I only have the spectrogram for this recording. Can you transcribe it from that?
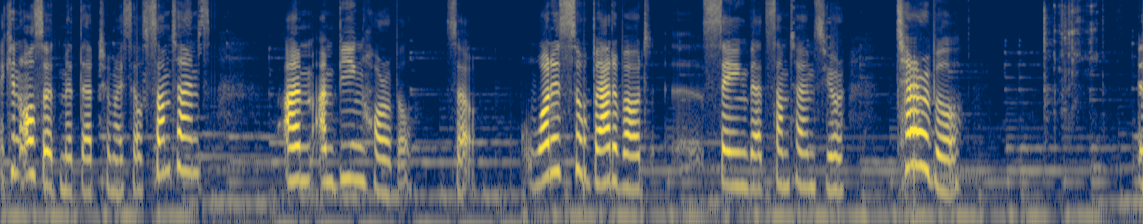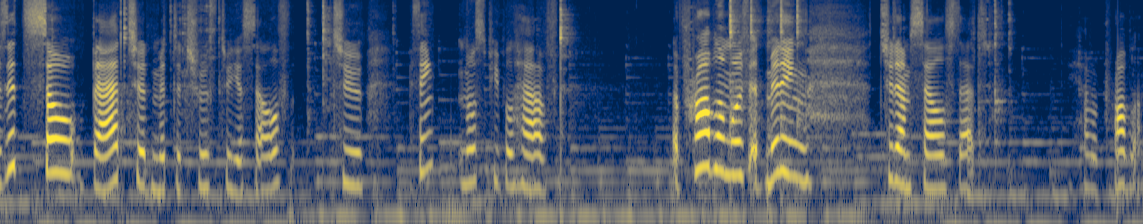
I can also admit that to myself. Sometimes I'm, I'm being horrible. So, what is so bad about uh, saying that sometimes you're terrible? Is it so bad to admit the truth to yourself? To, I think most people have a problem with admitting to themselves that they have a problem.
